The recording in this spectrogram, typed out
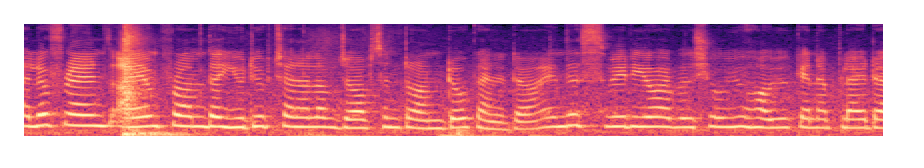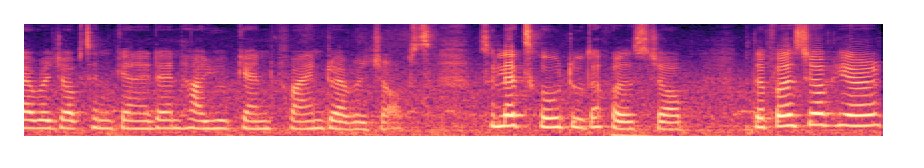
Hello friends, I am from the YouTube channel of Jobs in Toronto, Canada. In this video, I will show you how you can apply driver jobs in Canada and how you can find driver jobs. So let's go to the first job. The first job here,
